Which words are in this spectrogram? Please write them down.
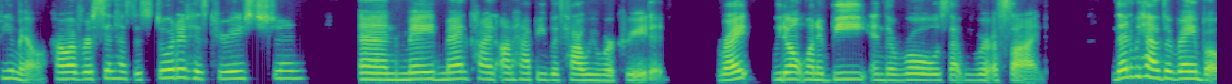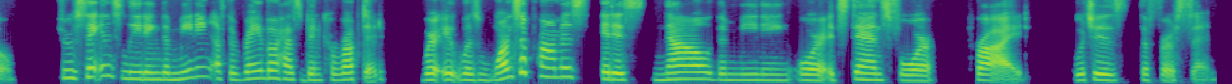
female. However, sin has distorted his creation and made mankind unhappy with how we were created, right? We don't want to be in the roles that we were assigned. Then we have the rainbow. Through Satan's leading, the meaning of the rainbow has been corrupted. Where it was once a promise, it is now the meaning or it stands for pride, which is the first sin.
